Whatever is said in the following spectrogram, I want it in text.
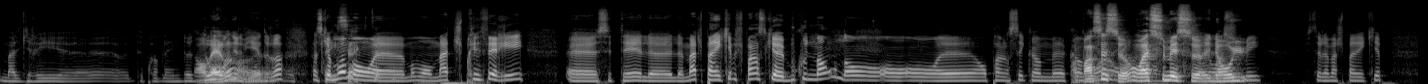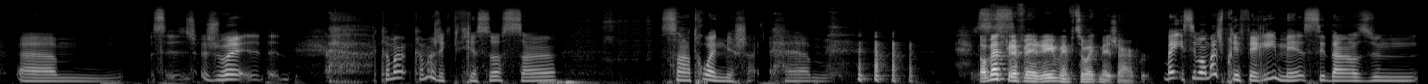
Malgré euh, des problèmes de dos, on, y reviendra. Parce que moi mon, mon, match préféré, c'était le, match par équipe. Je pense que beaucoup de monde ont, ont, pensé comme, comme. On pensait ça, on, a assumé ça. Ils l'ont eu. C'était le match par équipe. Euh, je vais. Comment, comment j'expliquerais ça sans, sans trop être méchant? Euh, Ton match préféré, mais tu vas être méchant un peu. Ben, c'est mon match préféré, mais c'est dans une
